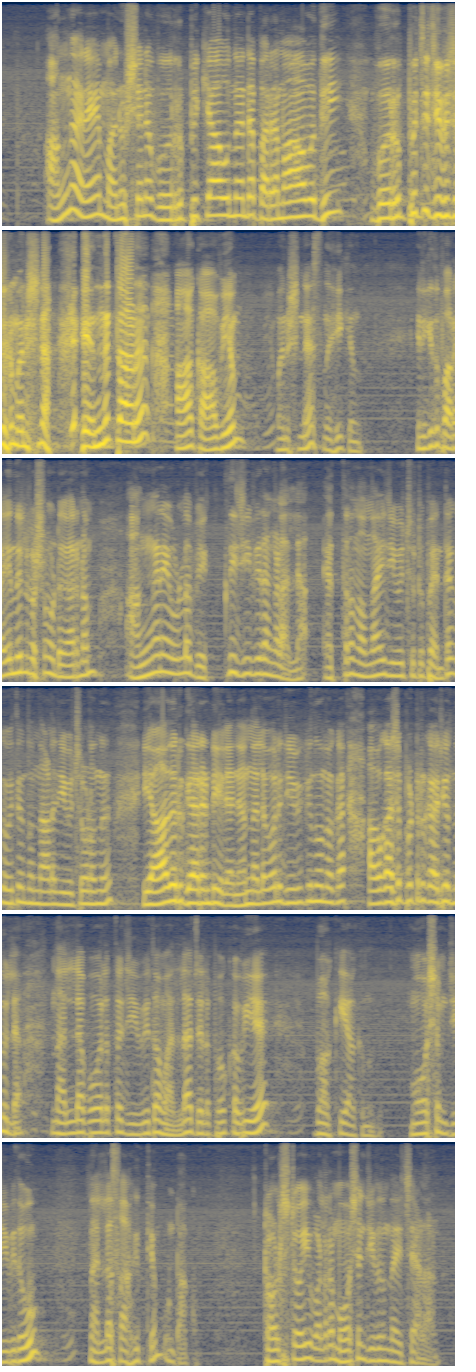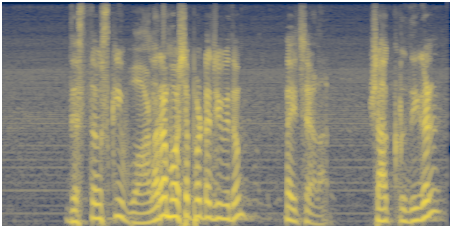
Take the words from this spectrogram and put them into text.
അങ്ങനെ മനുഷ്യനെ വെറുപ്പിക്കാവുന്നതിന്റെ പരമാവധി വെറുപ്പിച്ച് ജീവിച്ചൊരു മനുഷ്യനാണ് എന്നിട്ടാണ് ആ കാവ്യം മനുഷ്യനെ സ്നേഹിക്കുന്നത്. എനിക്കിത് പറയുന്നതിൽ വിഷമമുണ്ട്. കാരണം അങ്ങനെയുള്ള വ്യക്തി ജീവിതങ്ങളല്ല. എത്ര നന്നായി ജീവിച്ചിട്ട് ഇപ്പോൾ എന്റെ കവിത നന്നാളെ നാളെ ജീവിച്ചോളെന്ന് യാതൊരു ഗ്യാരണ്ടിയില്ല ഞാൻ നല്ലപോലെ ജീവിക്കുന്നു എന്നൊക്കെ അവകാശപ്പെട്ടൊരു കാര്യമൊന്നുമില്ല. നല്ല പോലത്തെ ജീവിതമല്ല ചിലപ്പോൾ കവിയെ ബാക്കിയാക്കുന്നത്. മോശം ജീവിതവും നല്ല സാഹിത്യം ഉണ്ടാക്കും. ടോൾസ്റ്റോയി വളരെ മോശം ജീവിതം നയിച്ച ആളാണ്. ദസ്തവസ്കി വളരെ മോശപ്പെട്ട ജീവിതം നയിച്ച ആളാണ് പക്ഷെ ആ കൃതികൾ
